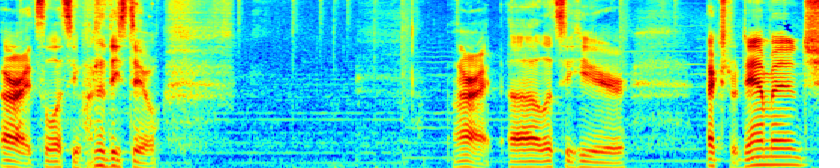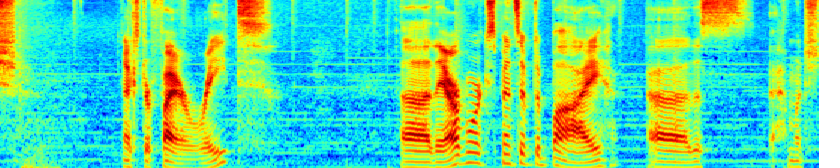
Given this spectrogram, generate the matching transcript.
All right, so let's see. What do these do? All right, uh, let's see here. Extra damage, extra fire rate. Uh, they are more expensive to buy. Uh, this how much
